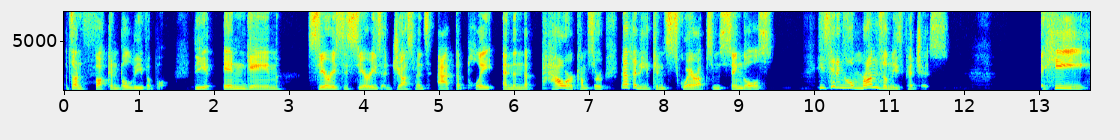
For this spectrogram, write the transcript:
That's unfucking believable. The in-game series to series adjustments at the plate, and then the power comes through. Not that he can square up some singles. He's hitting home runs on these pitches. He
